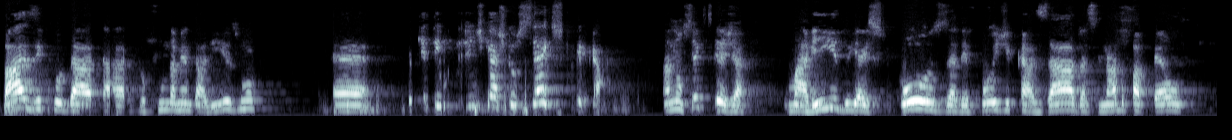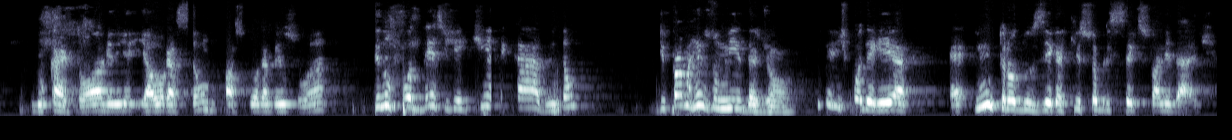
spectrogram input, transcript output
básico da, da do fundamentalismo, é, porque tem muita gente que acha que o sexo é pecado, a não ser que seja o marido e a esposa, depois de casado, assinado o papel no cartório e a oração do pastor abençoando. Se não for desse jeitinho, é pecado. Então, de forma resumida, John, o que a gente poderia é, introduzir aqui sobre sexualidade?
